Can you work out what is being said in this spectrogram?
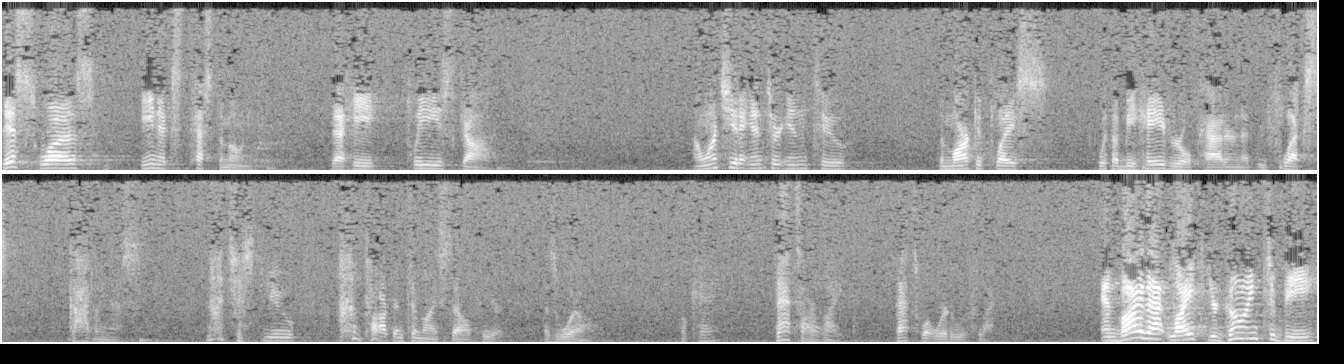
This was Enoch's testimony that he pleased God. I want you to enter into the marketplace with a behavioral pattern that reflects godliness. Not just you. I'm talking to myself here as well. Okay? That's our light. That's what we're to reflect. And by that light, you're going to be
